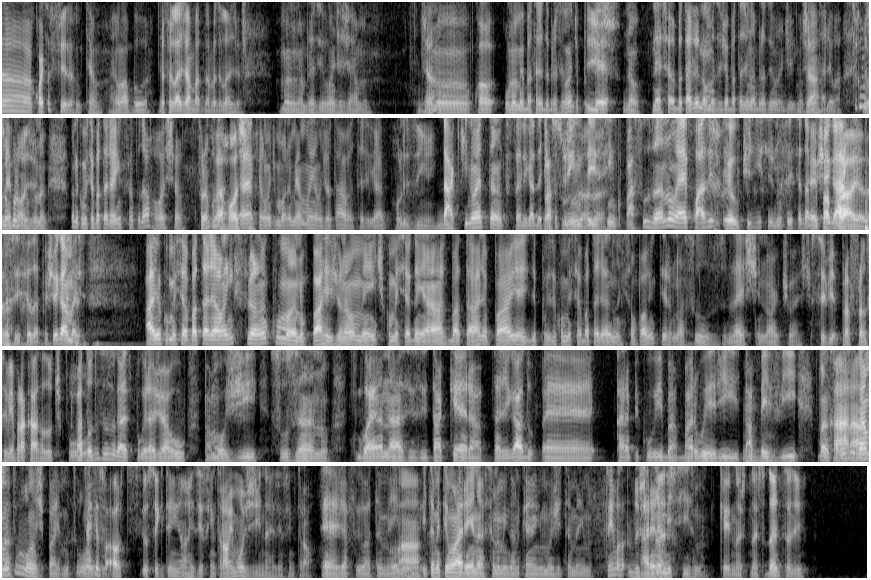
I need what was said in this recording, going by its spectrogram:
quarta-feira. Então, é uma boa. Já foi lá já, na Brasilândia? Mano, na Brasilândia já, mano. Já? Eu não... Qual... O nome é Batalha da Brasilândia? Porque... Isso. Não, nessa batalha não, mas eu já batalhei na Brasilândia. Em outra Já? batalha lá. Você começou por qual onde? é. Mano, eu comecei a batalhar em Franco da Rocha. Franco Lá- da Rocha? É, que é onde mora minha mãe, onde eu tava, tá ligado? Rolezinho, hein? Daqui não é tanto, tá ligado? É Pra tipo Suzano, 35. Pra Suzano é quase. Eu te disse, não sei se ia dar É pra ir pra chegar. praia, né? Não sei se ia dar pra chegar, mas. Aí eu comecei a batalhar lá em Franco, mano, pá, regionalmente. Comecei a ganhar as batalhas, pá, e aí depois eu comecei a batalhar em São Paulo inteiro, na sul, leste, norte, oeste. Você via, pra Franco, você vem pra cá, todo tipo. Pra todos os lugares, pro Grajaú, pra Mogi, Suzano, Guaianazes, Itaquera, tá ligado? É. Carapicuíba, Barueri, Itapevi. Mano, são uns Uhum. Caraca. lugares muito longe, pai. Muito longe. É que falam- ó, eu sei que tem a resenha central em Mogi, né? Resenha central. É, já fui lá também, Lá. mano. E também tem uma arena, se eu não me engano, que é em Mogi também, mano. Tem no Arena Estudantes, MCs, mano. que é no, na Estudantes ali?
